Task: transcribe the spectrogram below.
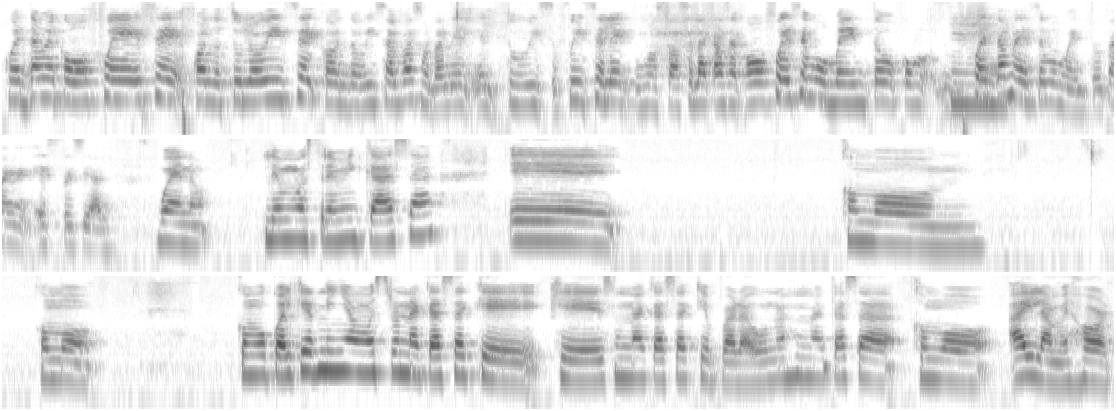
Cuéntame cómo fue ese, cuando tú lo viste, cuando viste al pastor Daniel, tú fuiste, le mostraste la casa, ¿cómo fue ese momento? Cómo, mm. Cuéntame ese momento tan especial. Bueno, le mostré mi casa eh, como, como, como cualquier niño muestra una casa que, es una casa que para uno es una casa como, ay, la mejor,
